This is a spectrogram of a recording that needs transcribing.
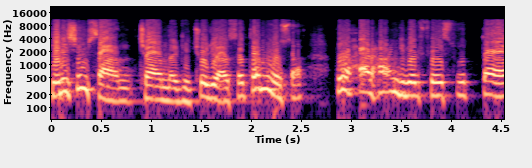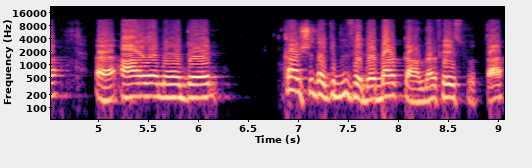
gelişim çağın- çağındaki çocuğa satamıyorsa bu herhangi bir fast food'da, e, AVM'de, Karşıdaki büfede, bakkalda, fast food'da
